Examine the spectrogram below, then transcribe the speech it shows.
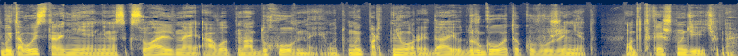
бытовой стороне, не на сексуальной, а вот на духовной. Вот мы партнеры, да, и вот другого такого уже нет. Вот это, конечно, удивительно.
